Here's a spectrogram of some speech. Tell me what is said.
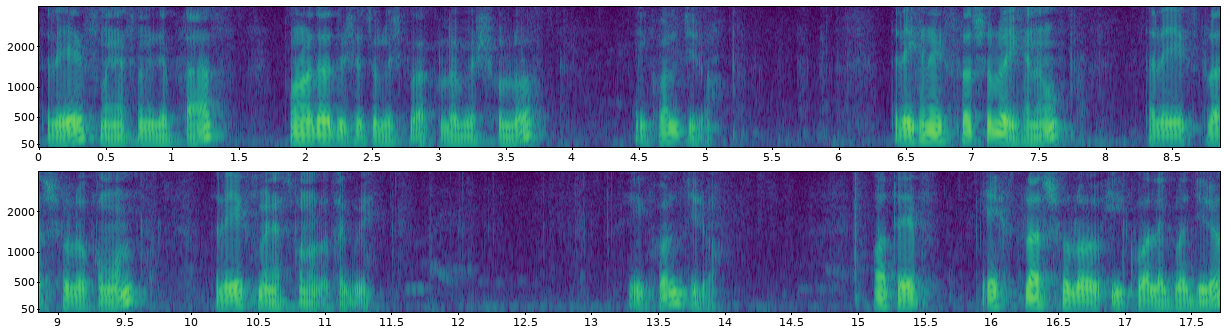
তাহলে এক্স মাইনাস যে প্লাস পনেরো দ্বারা দুশো চল্লিশকে ভাগ করলে হবে ষোলো ইকুয়াল জিরো তাহলে এখানে এক্স প্লাস ষোলো, এখানেও। তাহলে এক্স প্লাস ষোলো কমন তাহলে এক্স মাইনাস পনেরো থাকবে। ইকুয়াল জিরো অতএব এক্স প্লাস ষোলো ইকুয়াল একবার জিরো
